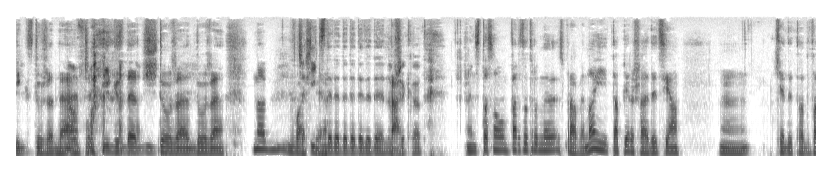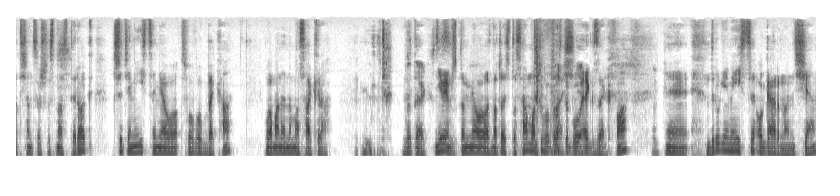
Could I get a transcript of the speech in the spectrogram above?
X, duże D, No czy XD duże, duże, no Czy właśnie. XDDDDD na Tak. przykład. Więc to są bardzo trudne sprawy. No i ta pierwsza edycja, mm, kiedy to 2016 rok, trzecie miejsce miało słowo beka, łamane na masakra. No tak. Nie wiem, czy to miało oznaczać to samo, czy po prostu było egzekwo. Okej. E, Drugie miejsce ogarnąć się.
